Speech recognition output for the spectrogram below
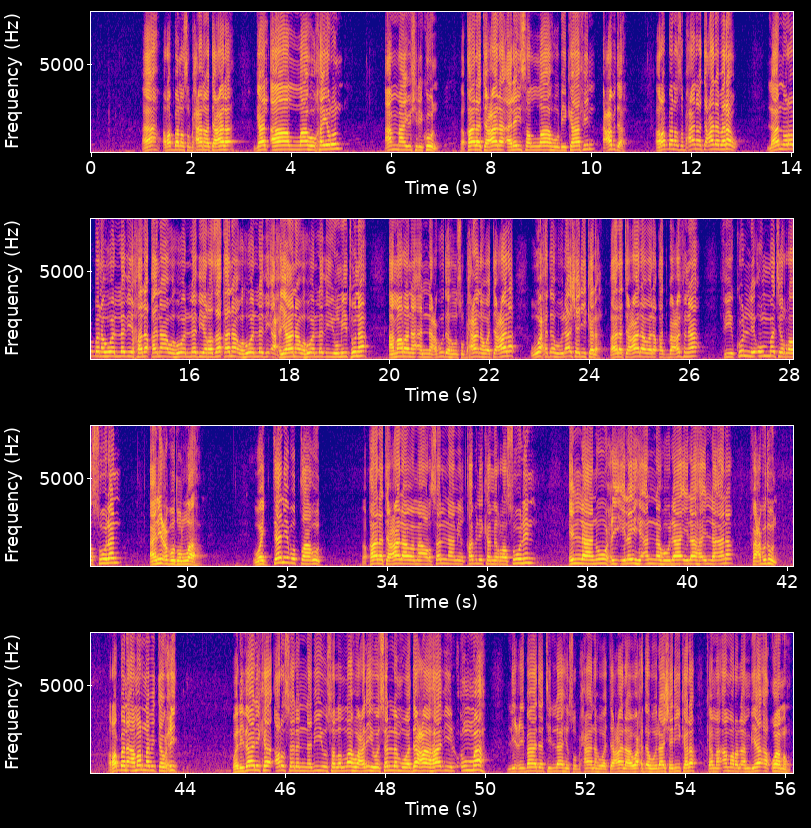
ها? ربنا سبحانه وتعالى قال الله خير عما يشركون. وقال تعالى أليس الله بكاف عبده؟ ربنا سبحانه وتعالى براو لأن ربنا هو الذي خلقنا وهو الذي رزقنا وهو الذي أحيانا وهو الذي يميتنا. أمرنا أن نعبده سبحانه وتعالى وحده لا شريك له. قال تعالى ولقد بعثنا في كل أمة رسولا أن اعبدوا الله. واجتنبوا الطاغوت. وقال تعالى وما أرسلنا من قبلك من رسول إلا نوحي إليه أنه لا إله إلا أنا فاعبدون. ربنا أمرنا بالتوحيد. ولذلك أرسل النبي صلى الله عليه وسلم ودعا هذه الأمة لعبادة الله سبحانه وتعالى وحده لا شريك له كما أمر الأنبياء أقوامهم.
